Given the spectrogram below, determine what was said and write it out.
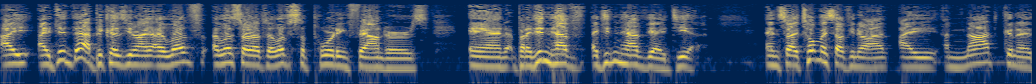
I I did that because you know I, I love I love startups. I love supporting founders, and but I didn't have I didn't have the idea. And so I told myself, you know, I, I I'm not gonna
